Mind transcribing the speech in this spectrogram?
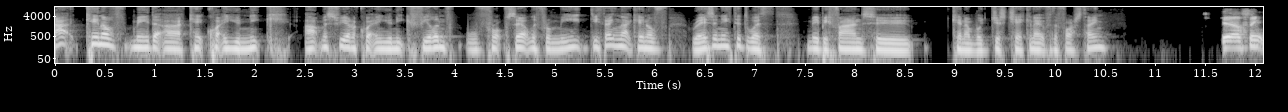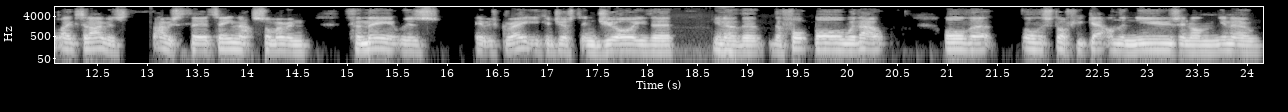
that kind of made it a quite a unique atmosphere and quite a unique feeling, for, certainly from me. Do you think that kind of resonated with maybe fans who kind of were just checking out for the first time? Yeah, I think, like I said, I was I was thirteen that summer, and for me, it was it was great. You could just enjoy the you yeah. know the the football without all the all the stuff you get on the news and on you know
